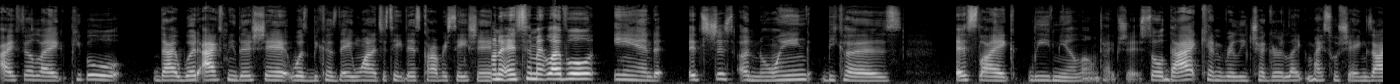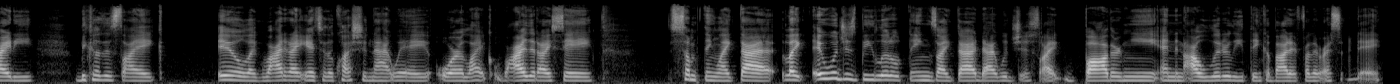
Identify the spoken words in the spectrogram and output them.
I feel like people that would ask me this shit was because they wanted to take this conversation on an intimate level and it's just annoying because it's like leave me alone type shit. So that can really trigger like my social anxiety because it's like ew, like why did I answer the question that way or like why did I say something like that. Like it would just be little things like that that would just like bother me and then I'll literally think about it for the rest of the day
